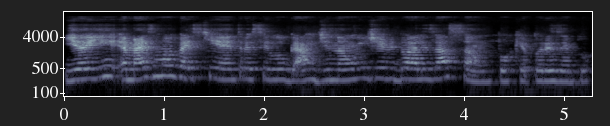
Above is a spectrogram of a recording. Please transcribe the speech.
E aí é mais uma vez que entra esse lugar de não individualização, porque, por exemplo,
